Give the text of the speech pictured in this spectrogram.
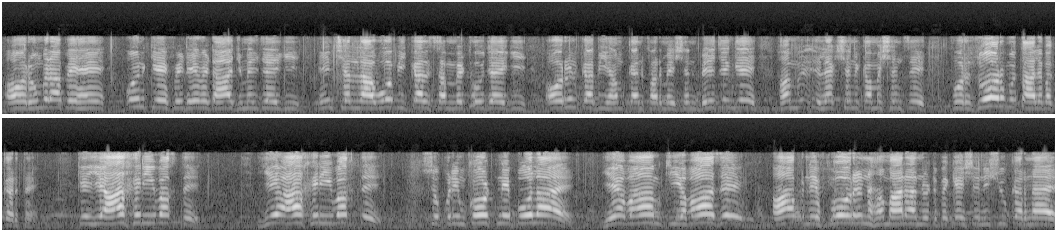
اور عمرہ پہ ہیں، ان کے ایفیڈیوٹ آج مل جائے گی۔ انشاءاللہ وہ بھی کل سبمٹ ہو جائے گی اور ان کا بھی ہم کنفرمیشن بھیجیں گے۔ ہم الیکشن کمیشن سے پرزور مطالبہ کرتے ہیں کہ یہ آخری وقت ہے۔ یہ آخری وقت ہے۔ سپریم کورٹ نے بولا ہے، یہ عوام کی آواز ہے۔ آپ نے فوراً ہمارا نوٹیفیکیشن ایشو کرنا ہے۔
